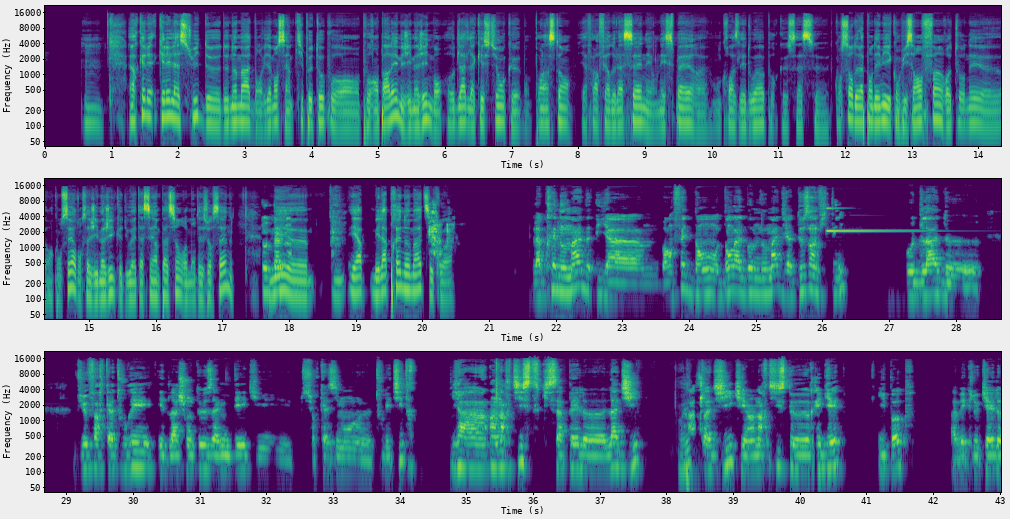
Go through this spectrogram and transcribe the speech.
Hmm. Alors, quelle est, quelle est, la suite de, de Nomade? Bon, évidemment, c'est un petit peu tôt pour en, pour en parler, mais j'imagine, bon, au-delà de la question que, bon, pour l'instant, il va falloir faire de la scène et on espère, euh, on croise les doigts pour que ça se, qu'on sorte de la pandémie et qu'on puisse enfin retourner euh, en concert. Donc ça, j'imagine que tu dois être assez impatient de remonter sur scène. Mais, euh, et, mais l'après Nomade, c'est quoi? L'après Nomade, il y a, bah, en fait, dans, dans l'album Nomade, il y a deux invités. Au-delà de, vieux Farka Touré et de la chanteuse Amidé qui est sur quasiment euh, tous les titres. Il y a un artiste qui s'appelle euh, Ladji, oui. Ladji, qui est un artiste euh, reggae, hip-hop, avec lequel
